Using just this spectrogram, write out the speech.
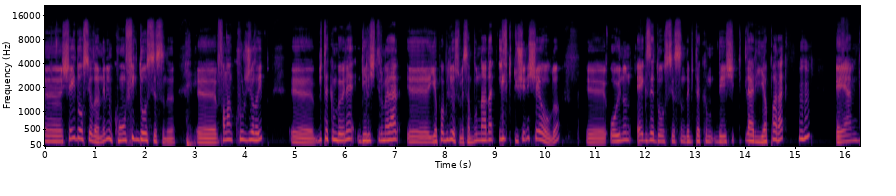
e, şey dosyalarını ne bileyim config dosyasını e, falan kurcalayıp e, bir takım böyle geliştirmeler e, yapabiliyorsun. Mesela bunlardan ilk düşeni şey oldu. E, oyunun exe dosyasında bir takım değişiklikler yaparak Hı hı. AMD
